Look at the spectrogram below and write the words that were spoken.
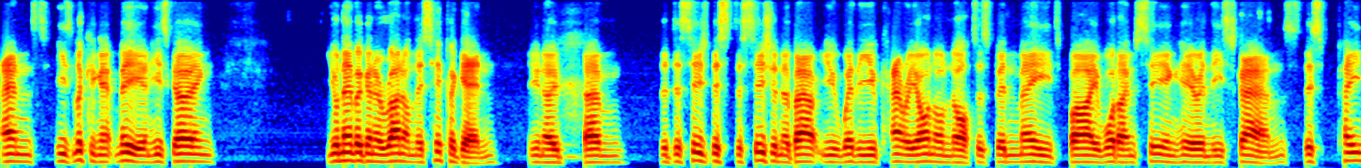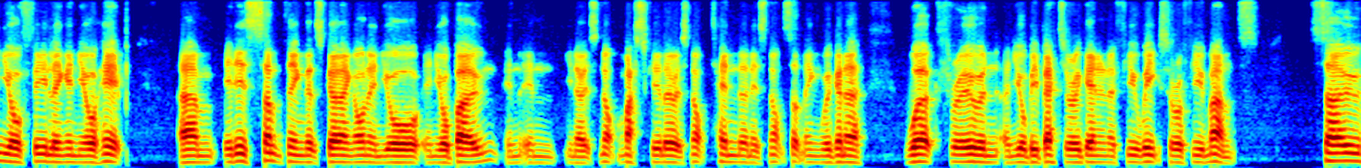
and he's looking at me and he's going you're never going to run on this hip again. You know um, the decision this decision about you whether you carry on or not has been made by what i'm seeing here in these scans. This pain you're feeling in your hip um, it is something that's going on in your in your bone in in you know it's not muscular it's not tendon it's not something we're going to work through and, and you'll be better again in a few weeks or a few months. So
